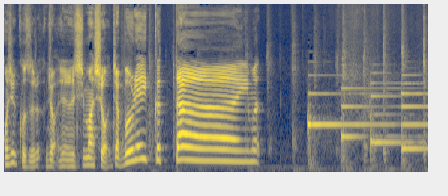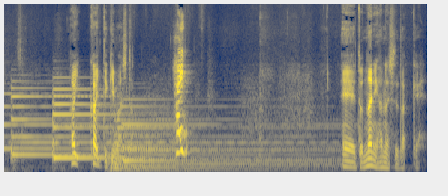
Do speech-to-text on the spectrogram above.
おしっこする？じゃしましょう。じゃあブレイクタイム。はい帰ってきました。はい。えっ、ー、と何話してたっけ？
